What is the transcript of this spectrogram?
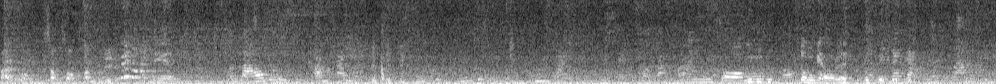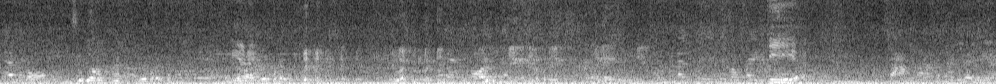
บ้าสองซ้ำสองพันด้วยเด้อเนียนมันเล้าคือขามชันหนึ่งสองตรงเดียวเลยสองสุดยอดคือหาเลยบ่ได้บ่มันจะอะไรเลยบ่ได้ที่ว่าจุดละทีสูงนี้อันนี้ละประเด็นอันนี้ จีอะสามล้านใช่เนี่ย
